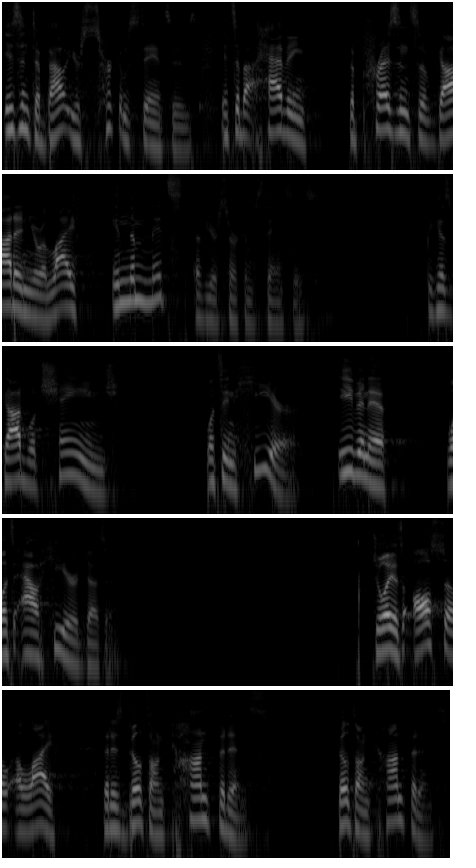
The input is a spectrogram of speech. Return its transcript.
isn't about your circumstances, it's about having the presence of God in your life in the midst of your circumstances. Because God will change what's in here, even if what's out here doesn't. Joy is also a life that is built on confidence. Built on confidence.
